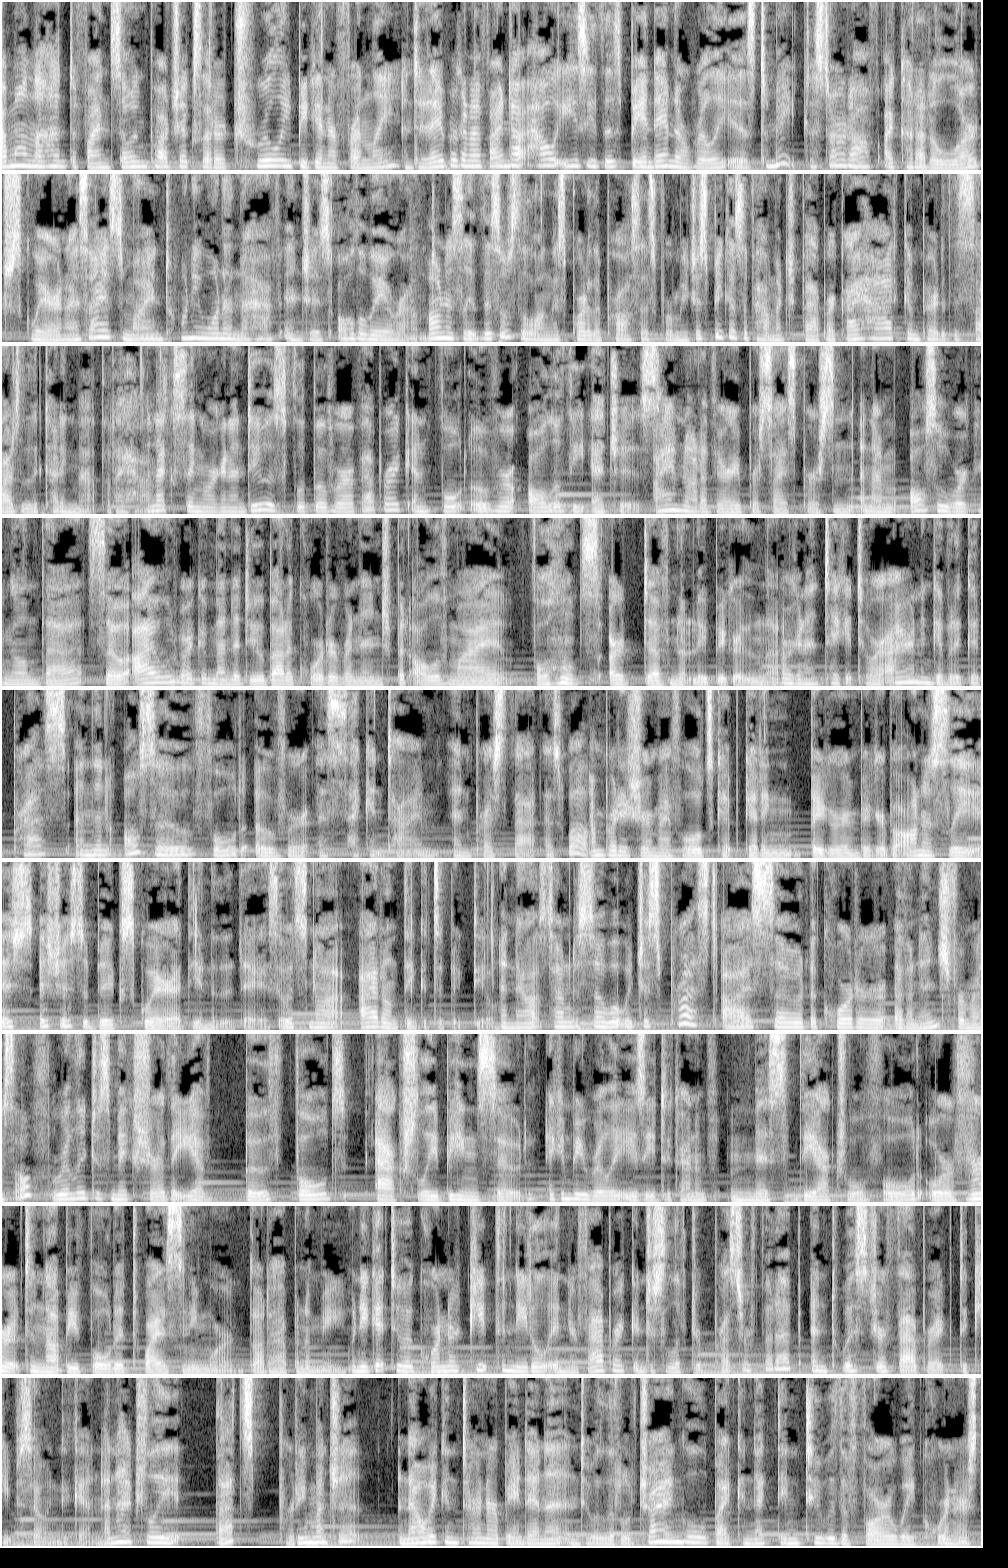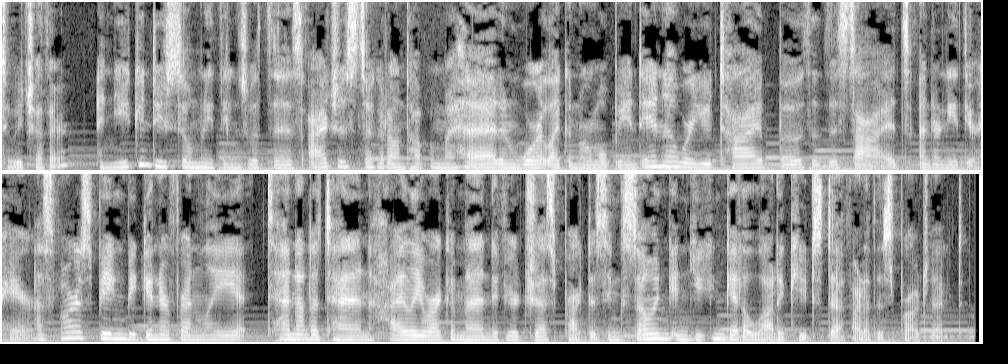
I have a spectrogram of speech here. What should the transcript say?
I'm on the hunt to find sewing projects that are truly beginner friendly, and today we're gonna find out how easy this bandana really is to make. To start off, I cut out a large square and I sized mine 21 and a half inches all the way around. Honestly, this was the longest part of the process for me just because of how much fabric I had compared to the size of the cutting mat that I had. The next thing we're gonna do is flip over our fabric and fold over all of the edges. I am not a very precise person, and I'm also working on that, so I would recommend to do about a quarter of an inch, but all of my folds are definitely bigger than that. We're gonna take it to our iron and give it a good press, and then also fold over a second time and press that as well. I'm pretty sure my folds kept getting bigger and bigger, but honestly, it's, it's just a big square at the end of the day, so it's not, I don't think it's a big deal. And now it's time to sew what we just pressed. I sewed a quarter of an inch for myself. Really just make sure that you have both folds actually being sewed. It can be really easy to kind of miss the actual fold or for it to not be folded twice anymore. That happened to me. When you get to a corner, keep the needle in your fabric and just lift your presser foot up and twist your fabric to keep sewing again. And actually, that's pretty much it. Now we can turn our bandana into a little triangle by connecting two of the faraway corners to each other. And you can do so many things with this. I just stuck it on top of my head and wore it like a normal bandana where you tie both of the sides underneath your hair. As far as being beginner friendly, 10 out of 10, highly recommend if you're just practicing sewing and you can get a lot of cute stuff out of this project.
